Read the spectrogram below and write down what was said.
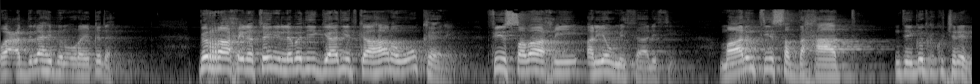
waa cabdilaahi bin urayqida biraaxilatayni labadii gaadiidka ahaana uu u keenay fii sabaaxi alyowmi athaalii maalintii saddexaad intay godka ku jireen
